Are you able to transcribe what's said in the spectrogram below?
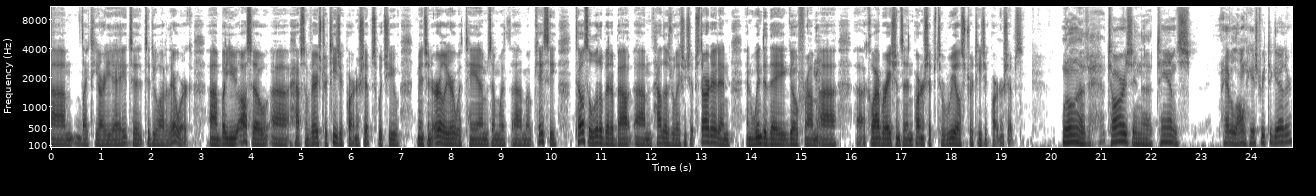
um, like TREA to, to do a lot of their work. Um, but you also uh, have some very strategic partnerships, which you mentioned earlier with TAMS and with uh, Moak Casey. Tell us a little bit about um, how those relationships started and, and when did they go from uh, uh collaborations and partnerships to real strategic partnerships? Well, uh, TARS and uh, TAMS have a long history together.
